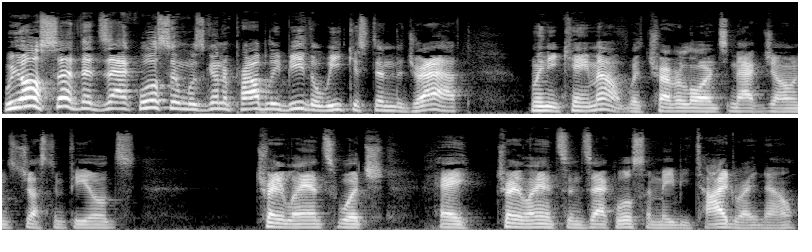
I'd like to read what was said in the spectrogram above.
We all said that Zach Wilson was going to probably be the weakest in the draft, when he came out with Trevor Lawrence, Mac Jones, Justin Fields, Trey Lance, which, hey, Trey Lance and Zach Wilson may be tied right now.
